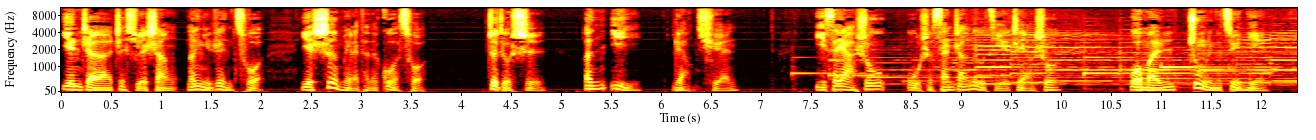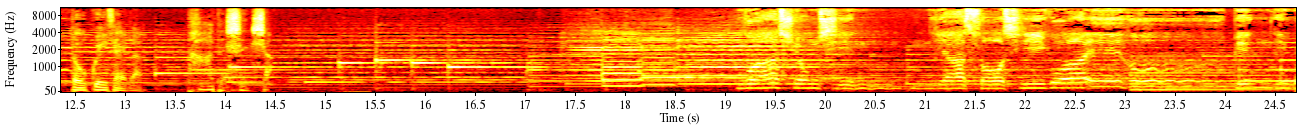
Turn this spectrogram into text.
因着这学生能以认错，也赦免了他的过错，这就是恩义两全。以赛亚书五十三章六节这样说：“我们众人的罪孽都归在了他的身上。”我相信耶稣是我的好朋友，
